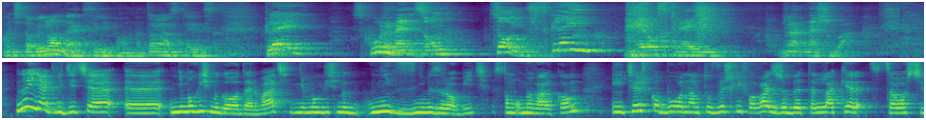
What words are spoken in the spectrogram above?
Choć to wygląda jak silikon, natomiast to jest klej z kurwęcon. Co już sklei, nie rozklei. Żadna siła. No i jak widzicie, e, nie mogliśmy go oderwać, nie mogliśmy nic z nim zrobić, z tą umywalką i ciężko było nam tu wyszlifować, żeby ten lakier w całości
